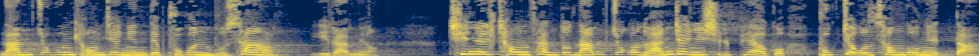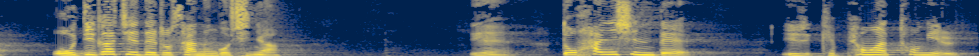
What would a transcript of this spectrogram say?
남쪽은 경쟁인데 북은 무상이라며 친일 청산도 남쪽은 완전히 실패하고 북쪽은 성공했다. 어디가 제대로 사는 것이냐? 예. 또 한신대 이렇게 평화 통일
